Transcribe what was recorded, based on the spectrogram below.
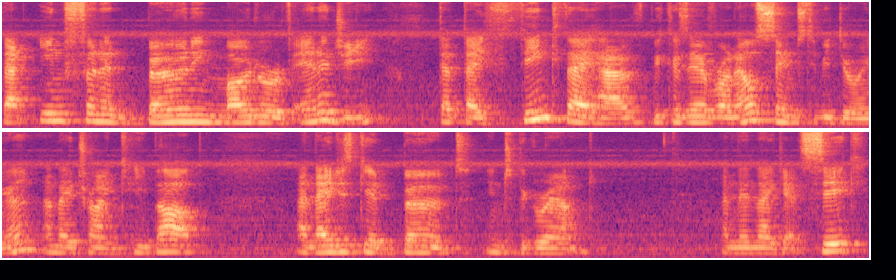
that infinite burning motor of energy that they think they have because everyone else seems to be doing it and they try and keep up and they just get burnt into the ground. And then they get sick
